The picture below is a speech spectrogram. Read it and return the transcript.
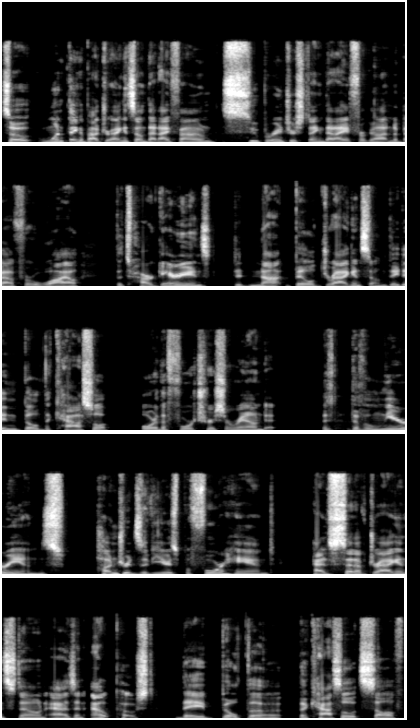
so one thing about Dragonstone that I found super interesting that I had forgotten about for a while, the Targaryens did not build Dragonstone. They didn't build the castle or the fortress around it. The, the Valyrians, hundreds of years beforehand, had set up Dragonstone as an outpost. They built the the castle itself.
